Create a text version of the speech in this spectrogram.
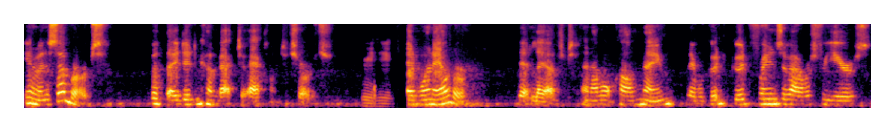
you know, in the suburbs, but they didn't come back to Acklen to church. Mm-hmm. And one elder that left, and I won't call them name. They were good, good friends of ours for years,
